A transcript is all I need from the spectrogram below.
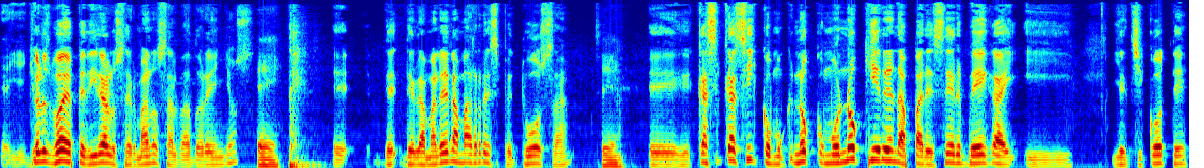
eh, yo les voy a pedir a los hermanos salvadoreños, Sí, eh, de, de la manera más respetuosa, sí. casi casi como que no, como no quieren aparecer Vega y, el Chicote,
